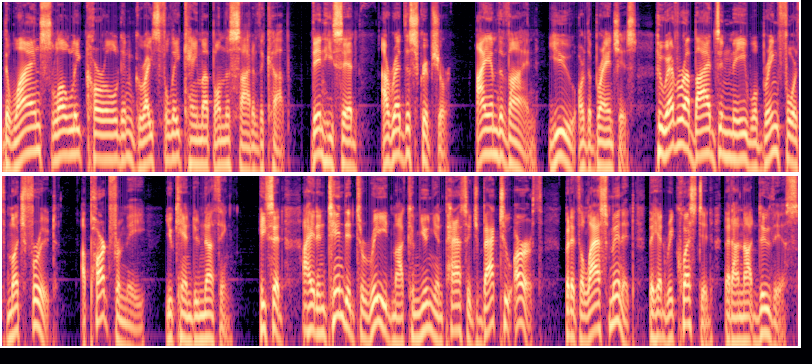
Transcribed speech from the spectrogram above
the wine slowly curled and gracefully came up on the side of the cup. Then he said, I read the scripture I am the vine, you are the branches. Whoever abides in me will bring forth much fruit. Apart from me, you can do nothing. He said, I had intended to read my communion passage back to earth, but at the last minute they had requested that I not do this.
